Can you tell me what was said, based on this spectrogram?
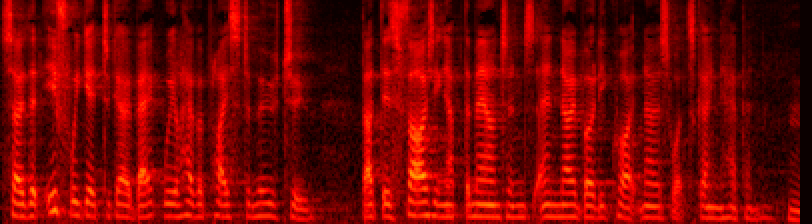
so that if we get to go back, we'll have a place to move to. But there's fighting up the mountains, and nobody quite knows what's going to happen. Hmm.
